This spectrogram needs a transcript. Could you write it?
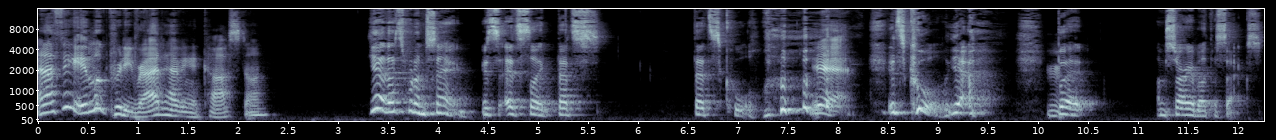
And I think it looked pretty rad having a cast on. Yeah, that's what I'm saying. It's it's like that's that's cool. Yeah. it's cool. Yeah. Mm. But I'm sorry about the sex.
